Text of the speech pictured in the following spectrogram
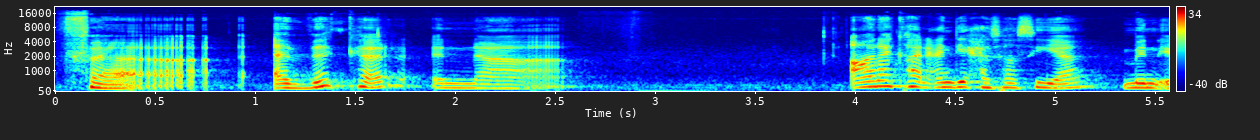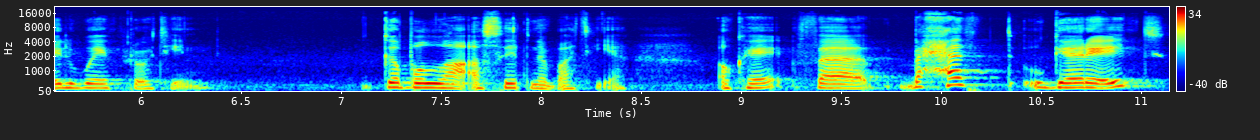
فأتذكر أن أنا كان عندي حساسية من ال whey protein قبل لا أصير نباتية. okay؟ فبحثت وقريت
